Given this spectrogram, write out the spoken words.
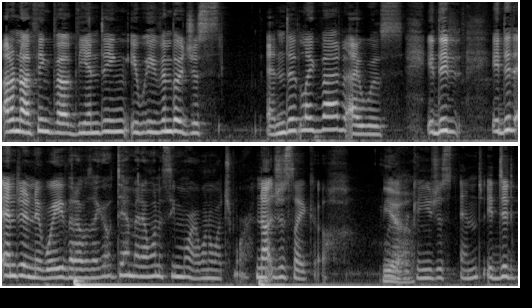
i don't know i think that the ending it, even though it just ended like that i was it did it did end in a way that i was like oh damn it i want to see more i want to watch more. Not just like ugh, whatever Yeah. can you just end? It did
